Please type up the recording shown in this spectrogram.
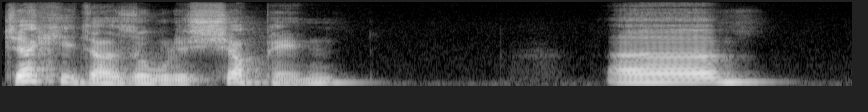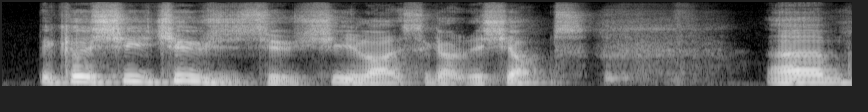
Jackie does all the shopping um, because she chooses to. She likes to go to the shops. Um,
